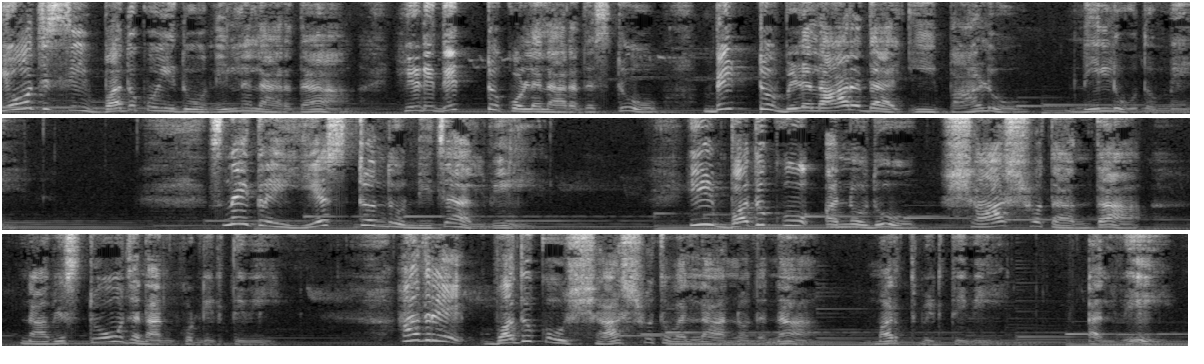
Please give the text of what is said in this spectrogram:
ಯೋಚಿಸಿ ಬದುಕು ಇದು ನಿಲ್ಲಲಾರದ, ಹಿಡಿದಿಟ್ಟುಕೊಳ್ಳಲಾರದಷ್ಟು, ಬಿಟ್ಟು ಬಿಡಲಾರದ ಈ ಬಾಳು ನಿಲ್ಲುವುದೊಮ್ಮೆ. ಸ್ನೇಹಿತರೆ, ಎಷ್ಟೊಂದು ನಿಜ ಅಲ್ವೇ? ಈ ಬದುಕು ಅನ್ನೋದು ಶಾಶ್ವತ ಅಂತ ನಾವೆಷ್ಟೋ ಜನ ಅನ್ಕೊಂಡಿರ್ತೀವಿ. ಆದರೆ ಬದುಕು ಶಾಶ್ವತವಲ್ಲ ಅನ್ನೋದನ್ನ ಮರ್ತು ಬಿಡ್ತೀವಿ ಅಲ್ವೇ?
